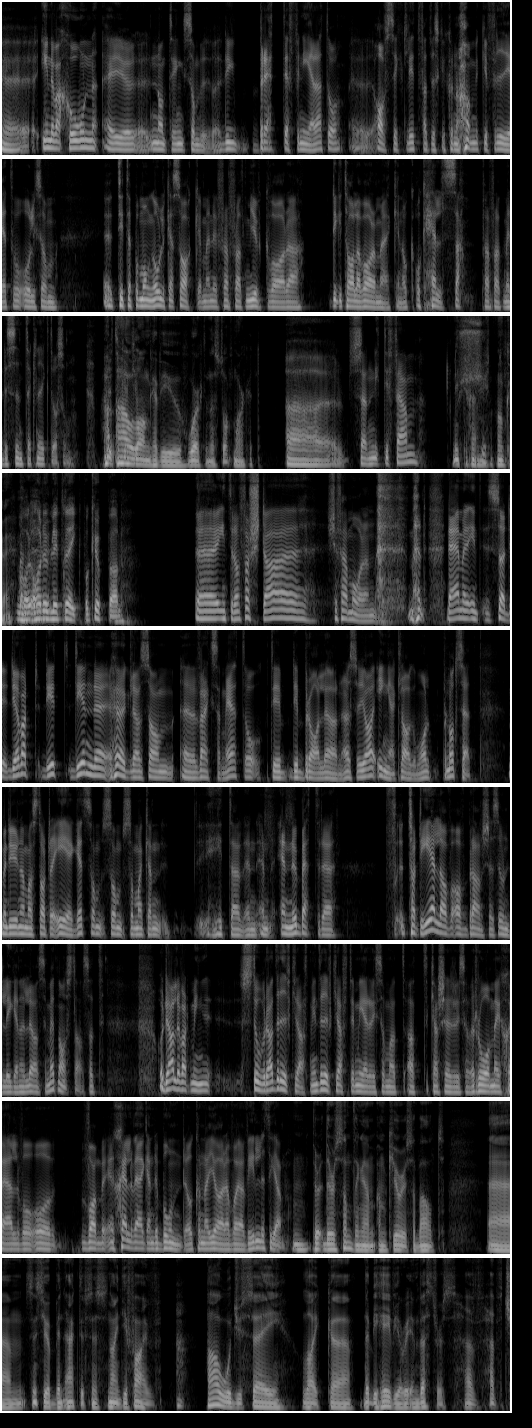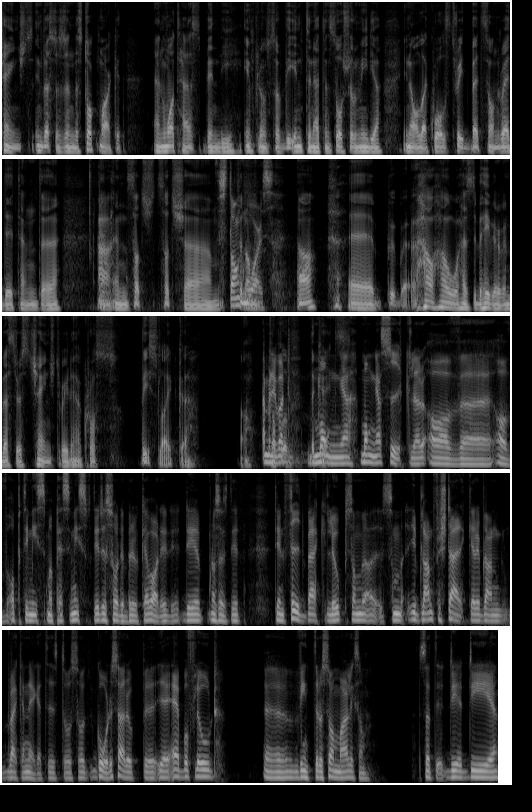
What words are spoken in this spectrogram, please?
Eh, innovation är ju någonting som det är brett definierat då, eh, avsiktligt för att vi ska kunna ha mycket frihet och, och liksom, eh, titta på många olika saker. Men det är framförallt mjukvara, digitala varumärken och, och hälsa. Framförallt medicinteknik då som How, how long have you worked in the stock market? uh, sen 95. 95? Okay. Har, har du blivit rik på kuppen? Eh, inte de första eh, 25 åren. men, nej, men inte, så det, det, har varit, det, det är en eh, höglönsam eh, verksamhet och det, det är bra löner. Så jag har inga klagomål på något sätt. Men det är ju när man startar eget som, som, som man kan hitta en, en ännu bättre... Ta del av, av branschens underliggande lönsamhet någonstans. Så att, och det har aldrig varit min stora drivkraft. Min drivkraft är mer liksom att, att kanske liksom rå mig själv och, och vara en självägande bonde och kunna göra vad jag vill lite grann. Mm. There, there's something I'm, I'm curious about. Um, since you have been active since 95, how would you say like uh, the behavior investors have, have changed, investors in the stock market, and what has been the influence of the internet and social media, you know, like Wall Street bets on Reddit and uh, and, and such such um, Stonk phenomena? wars. Uh, b- how how has the behavior of investors changed really across these like uh, oh, Ja, men det har varit många, många cykler av, eh, av optimism och pessimism. Det är det så det brukar vara. Det, det, det, är, någonstans, det, det är en feedback-loop som, eh, som ibland förstärker, ibland verkar negativt. Och så går det så här upp eh, i ebb och flod, eh, vinter och sommar. Liksom. Så att det, det,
